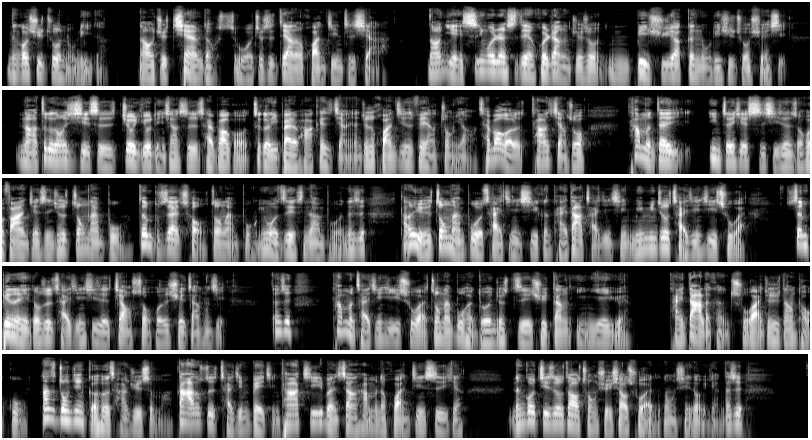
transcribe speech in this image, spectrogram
能够去做努力的。那我觉得现在的我就是这样的环境之下。然后也是因为认识这些，会让你觉得说，你必须要更努力去做学习。那这个东西其实就有点像是财报狗这个礼拜的 p 开始讲一样，就是环境是非常重要。财报狗他讲说，他们在应征一些实习生的时候，会发现一件事情，就是中南部，真不是在臭中南部，因为我自己是南部人，但是他说有些中南部的财经系跟台大财经系，明明就是财经系出来，身边人也都是财经系的教授或者学长姐，但是他们财经系出来，中南部很多人就直接去当营业员。台大的可能出来就去当投顾，但是中间隔阂差距是什么？大家都是财经背景，他基本上他们的环境是一样，能够接受到从学校出来的东西都一样。但是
